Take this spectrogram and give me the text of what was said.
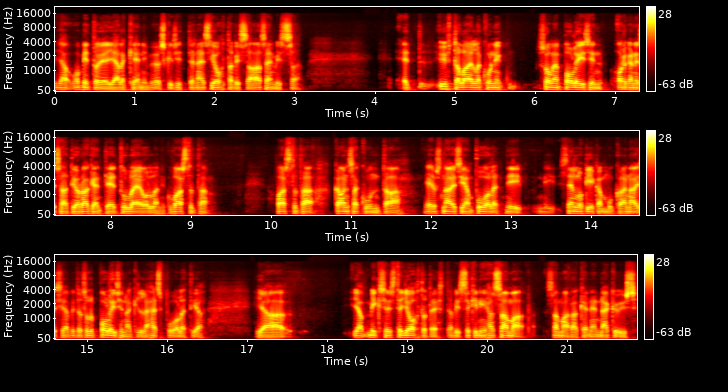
ja opintojen jälkeen niin myöskin sitten näissä johtavissa asemissa. Et yhtä lailla kuin, niin kuin Suomen poliisin organisaatiorakenteet tulee olla niin kuin vastata, vastata kansakuntaa ja jos naisia on puolet, niin, niin sen logiikan mukaan naisia pitäisi olla poliisinakin lähes puolet ja, ja, ja miksei sitten johtotehtävissäkin ihan sama, sama rakenne näkyisi.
